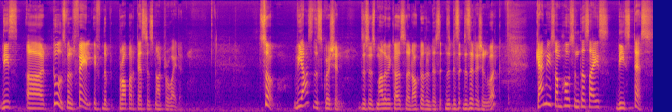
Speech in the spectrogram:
these uh, tools will fail if the proper test is not provided. So we asked this question. This is Malavika's uh, doctoral dis dis dissertation work. Can we somehow synthesize these tests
